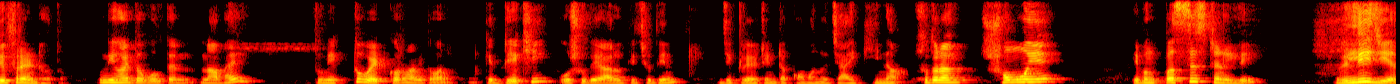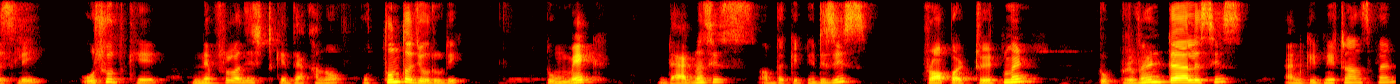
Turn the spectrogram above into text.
ডিফারেন্ট হতো। উনি হয়তো বলতেন, না ভাই, তুমি একটু ওয়েট করো, আমি তোমাকে দেখি ওষুধে আরও কিছুদিন যে ক্রিয়েটিনটা কমানো যায় কি না সুতরাং সময়ে এবং পারসিস্টেন্টলি রিলিজিয়াসলি ওষুধ খেয়ে নেফ্রোলজিস্টকে দেখানো অত্যন্ত জরুরি to make diagnosis of the kidney disease proper treatment to prevent dialysis and kidney transplant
